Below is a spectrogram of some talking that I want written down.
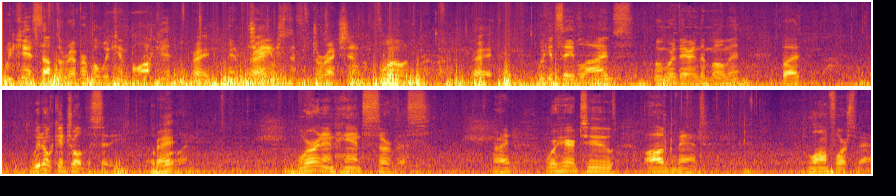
We can't stop the river, but we can block it Right, and right. change the direction of the flow of the river. Right. We can save lives when we're there in the moment, but we don't control the city of Right. Portland. We're an enhanced service, right? We're here to augment law enforcement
